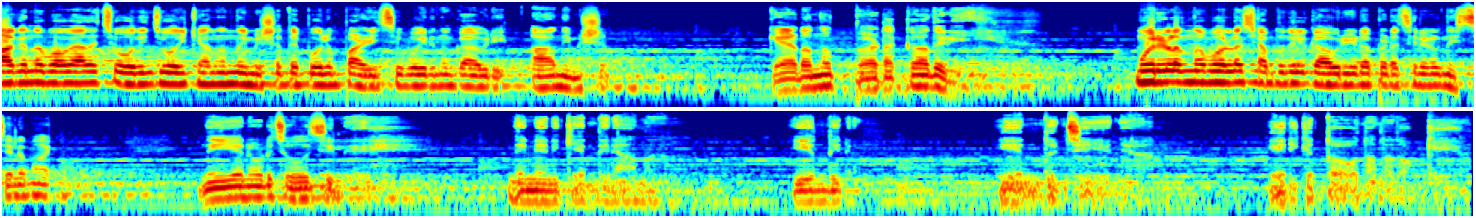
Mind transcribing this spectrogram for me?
അകന്നു പോകാതെ ചോദ്യം ചോദിക്കാവുന്ന നിമിഷത്തെ പോലും പഴിച്ചു പോയിരുന്നു ഗൗരി ആ നിമിഷം. കിടന്നു പിടക്കാതെടി. മുരളെന്ന പോലുള്ള ശബ്ദത്തിൽ ഗൗരിയുടെ പിടച്ചിലുകൾ നിശ്ചലമായി. നീ എന്നോട് ചോദിച്ചില്ലേ? നിന്നെനിക്ക് എന്തിനാന്ന്? എന്തിനും? എന്തും ചെയ്യും ഞാൻ. എനിക്ക് തോന്നുന്നതൊക്കെയും.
